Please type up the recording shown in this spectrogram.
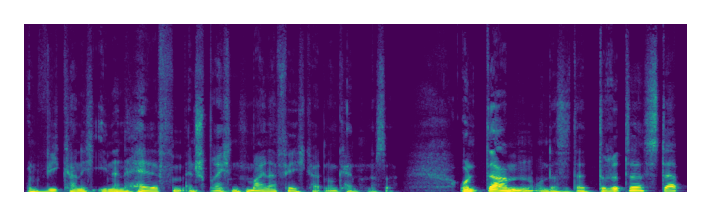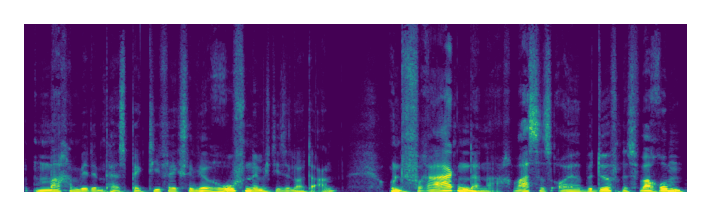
und wie kann ich ihnen helfen, entsprechend meiner Fähigkeiten und Kenntnisse. Und dann, und das ist der dritte Step, machen wir den Perspektivwechsel. Wir rufen nämlich diese Leute an und fragen danach, was ist euer Bedürfnis? Warum?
